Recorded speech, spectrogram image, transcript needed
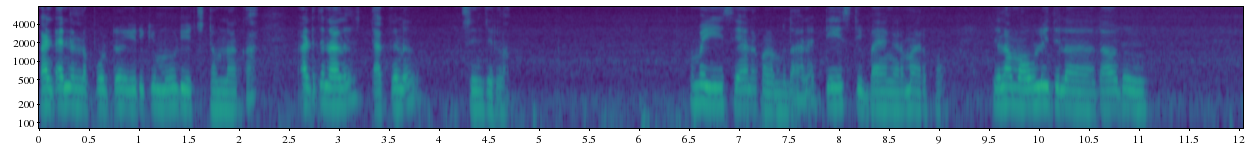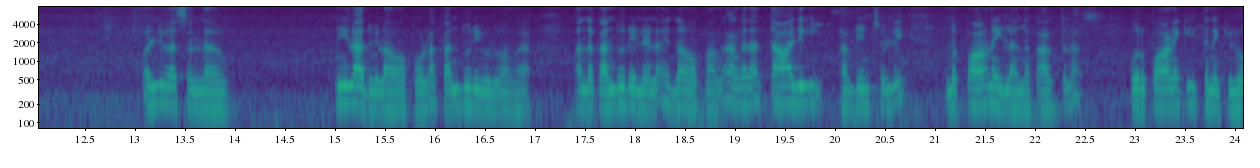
கண்டெய்னரில் போட்டு இறுக்கி மூடி வச்சிட்டோம்னாக்கா அடுத்த நாள் டக்குன்னு செஞ்சிடலாம். ரொம்ப ஈஸியான குழம்பு தான். ஆனால் டேஸ்ட்டி பயங்கரமாக இருக்கும். இதெல்லாம் மௌலிதில் அதாவது பள்ளிவாசலில் மீலாது விழாவை போல் கந்தூரி விடுவாங்க. அந்த கந்தூரியிலலாம் இதான் வைப்பாங்க. அங்கே தான் தாலி அப்படின்னு சொல்லி இந்த பானையில் அந்த காலத்தில் ஒரு பானைக்கு இத்தனை கிலோ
